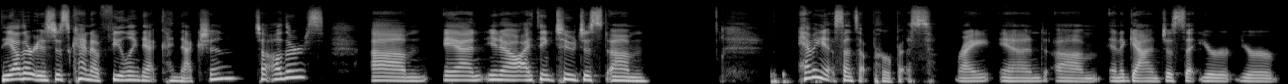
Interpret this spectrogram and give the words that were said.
The other is just kind of feeling that connection to others. Um, and, you know, I think too, just, um, having that sense of purpose, right? And, um, and again, just that you're, you're,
